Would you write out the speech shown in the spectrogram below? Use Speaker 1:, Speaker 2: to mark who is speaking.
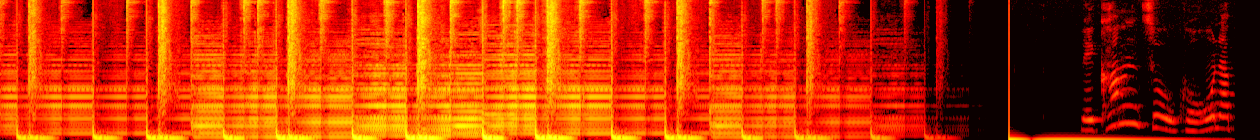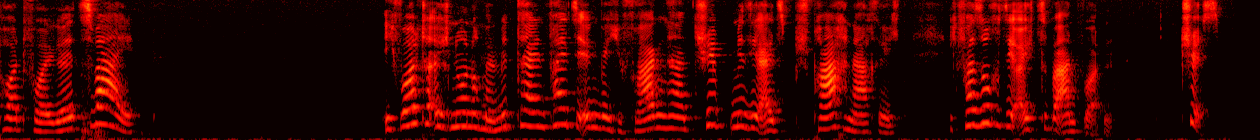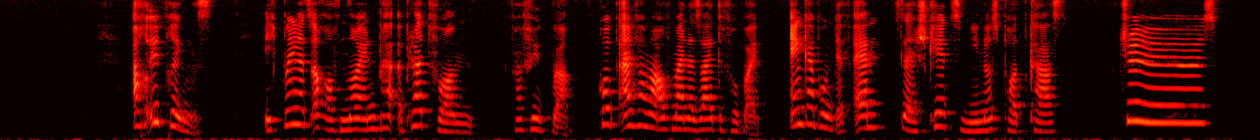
Speaker 1: Willkommen zu Corona-Pod Folge 2. Ich wollte euch nur noch mal mitteilen, falls ihr irgendwelche Fragen habt, schreibt mir sie als Sprachnachricht. Ich versuche sie euch zu beantworten. Tschüss. Ach übrigens, ich bin jetzt auch auf neuen pa Plattformen verfügbar. Guckt einfach mal auf meiner Seite vorbei. enker.fm slash kids-podcast. Tschüss.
